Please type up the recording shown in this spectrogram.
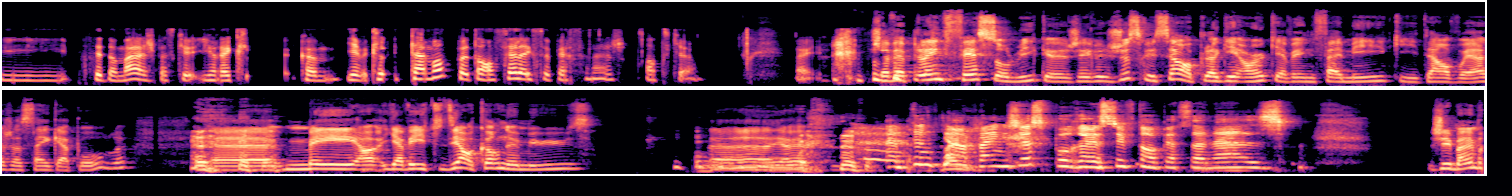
C'est dommage parce qu'il y avait tellement de potentiel avec ce personnage, en tout cas. J'avais plein de faits sur lui que j'ai juste réussi à en plugger un qui avait une famille qui était en voyage à Singapour. là. Euh, mais euh, il avait étudié en cornemuse. Euh, il y avait- Après une Ouais. campagne juste pour euh, suivre ton personnage. J'ai même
